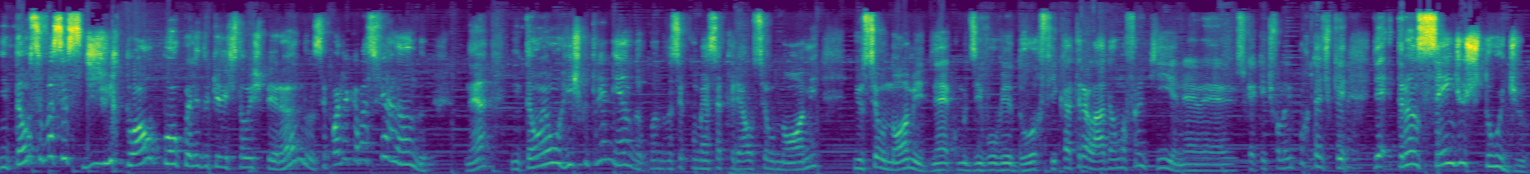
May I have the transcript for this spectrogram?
Então, se você se desvirtuar um pouco ali do que eles estão esperando, você pode acabar se ferrando, né? Então é um risco tremendo quando você começa a criar o seu nome e o seu nome, né, como desenvolvedor, fica atrelado a uma franquia, né? É, isso que a gente falou é importante, porque transcende o estúdio.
